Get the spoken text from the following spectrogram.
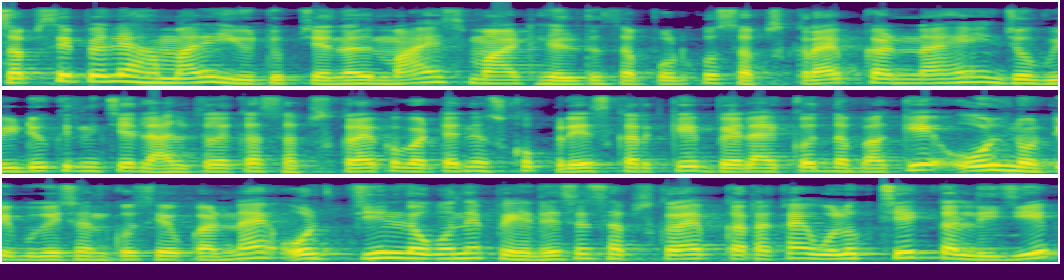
सबसे पहले हमारे YouTube channel my smart health support को सब्सक्राइब करना है। जो वीडियो के नीचे लाल कलर का सब्सक्राइब का बटन है, उसको प्रेस करके बेल आइकन दबा के ऑल नोटिफिकेशन को सेव करना है। और जिन लोगों ने पहले से सब्सक्राइब कर रखा है, वो लोग चेक कर लीजिए,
